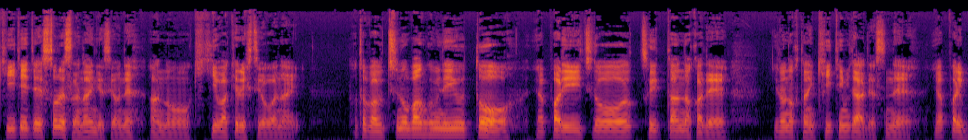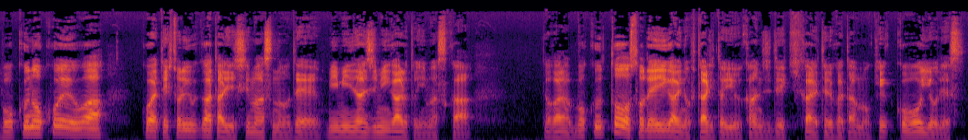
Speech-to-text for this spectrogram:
聞いていてストレスがないんですよね。あの、聞き分ける必要がない。例えば、うちの番組で言うと、やっぱり一度ツイッターの中でいろんな方に聞いてみたらですね、やっぱり僕の声はこうやって一人語りしますので、耳馴染みがあると言いますか、だから僕とそれ以外の二人という感じで聞かれてる方も結構多いようです。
